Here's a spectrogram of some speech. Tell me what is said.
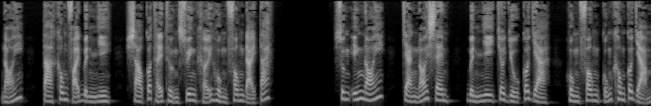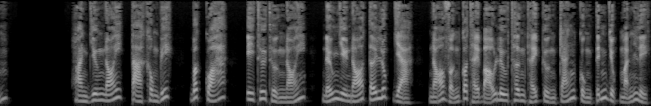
nói, ta không phải Bình Nhi, sao có thể thường xuyên khởi hùng phong đại tác? Xuân Yến nói, chàng nói xem, Bình Nhi cho dù có già, hùng phong cũng không có giảm. Hoàng Dương nói, ta không biết, bất quá, y thư thường nói, nếu như nó tới lúc già, nó vẫn có thể bảo lưu thân thể cường tráng cùng tính dục mãnh liệt.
